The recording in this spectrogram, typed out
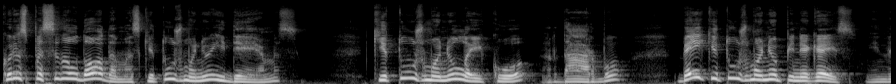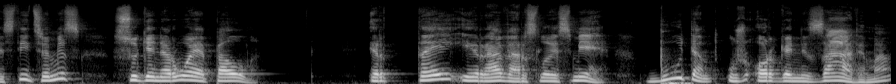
kuris pasinaudodamas kitų žmonių idėjomis, kitų žmonių laiku ir darbu, bei kitų žmonių pinigais, investicijomis sugeneruoja pelną. Ir tai yra verslo esmė. Būtent už organizavimą,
